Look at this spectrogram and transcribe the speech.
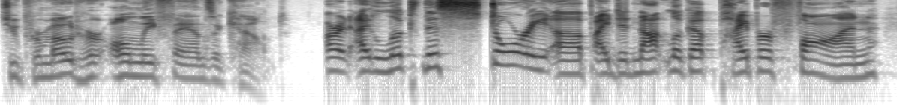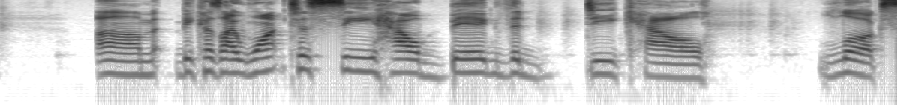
to promote her OnlyFans account. All right, I looked this story up. I did not look up Piper Fawn um, because I want to see how big the decal looks.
